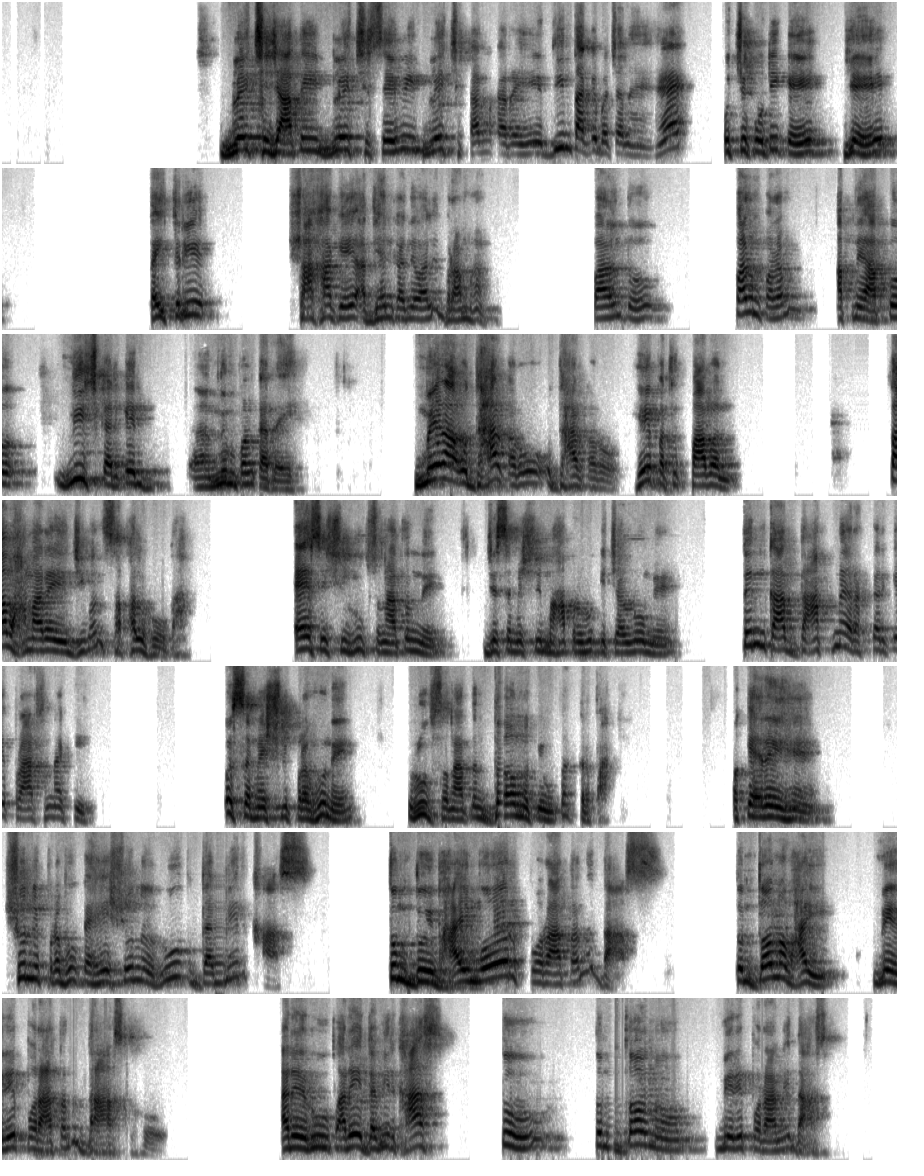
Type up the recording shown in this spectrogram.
म्लेच्छ जाति म्लेच्छ सेवी म्लेच्छ कर्म कर रहे हैं दीनता के वचन है, उच्च कोटि के ये तैतरीय शाखा के अध्ययन करने वाले ब्राह्मण। परंतु परम परम अपने आप को नीच करके निरूपण कर रहे हैं। मेरा उद्धार करो उद्धार करो। हे पथित पावन तब हमारे जीवन सफल होगा। ऐसे श्री रूप सनातन ने जिस समय श्री महाप्रभु के चरणों में तिन का दांत में रख करके प्रार्थना की। उस समय श्री प्रभु ने रूप सनातन दोनों के ऊपर कृपा की और कह रहे हैं शून्य प्रभु कहे शून्य रूप दबीर खास। तुम दो भाई मोर पुरातन दास। तुम दोनों भाई मेरे पुरातन दास हो। अरे रूप अरे दबीर खास तू तु, तुम दोनों मेरे पुराने दास।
